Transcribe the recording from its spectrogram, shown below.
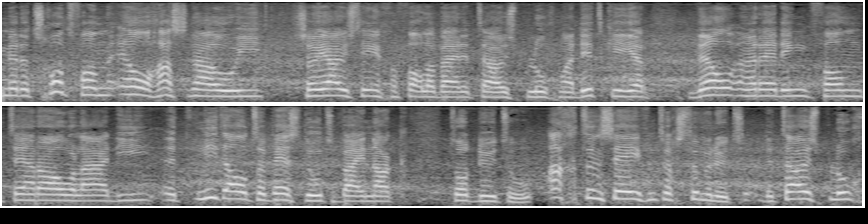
met het schot van El Hasnaoui. Zojuist ingevallen bij de thuisploeg. Maar dit keer wel een redding van Ten Rouwelaar die het niet al te best doet bij NAC tot nu toe. 78ste minuut. De thuisploeg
